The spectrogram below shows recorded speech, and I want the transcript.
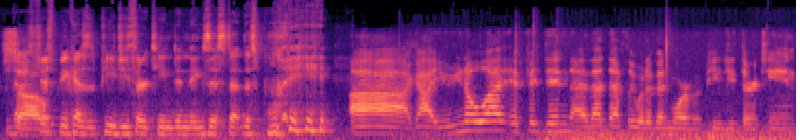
So That's just because the PG-13 didn't exist at this point. ah, I got you. You know what? If it didn't, uh, that definitely would have been more of a PG thirteen.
